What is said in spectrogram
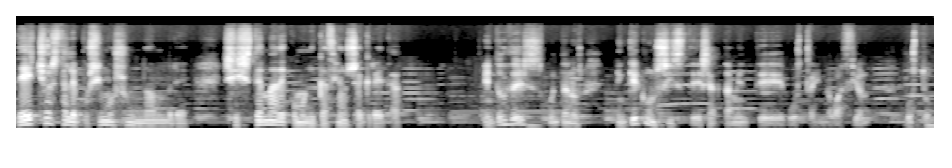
De hecho, hasta le pusimos un nombre, Sistema de Comunicación Secreta. Entonces, cuéntanos, ¿en qué consiste exactamente vuestra innovación, puesto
